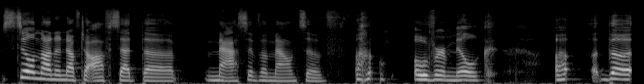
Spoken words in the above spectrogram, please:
still not enough to offset the massive amounts of over milk, uh, the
